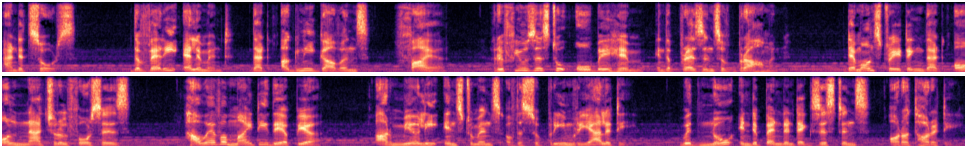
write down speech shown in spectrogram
and its source. The very element that Agni governs fire, refuses to obey him in the presence of Brahman, demonstrating that all natural forces, however mighty they appear, are merely instruments of the supreme reality with no independent existence or authority.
